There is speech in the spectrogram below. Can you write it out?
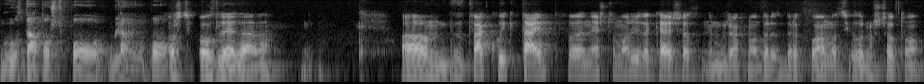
го остават още по-голям монопол. Още по-зле, да, да. За това QuickType нещо може ли да кажеш? Аз не можах много да разбера какво, ама сигурно, защото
